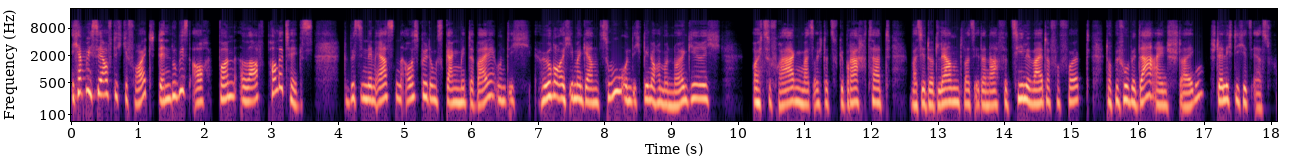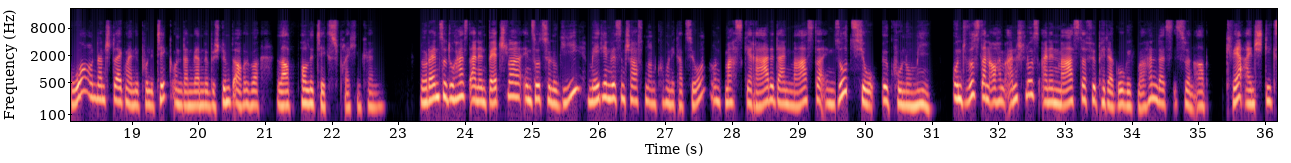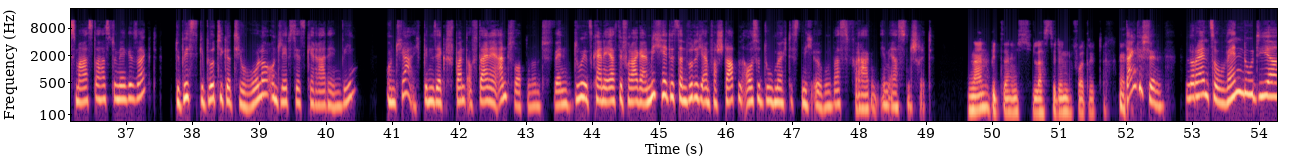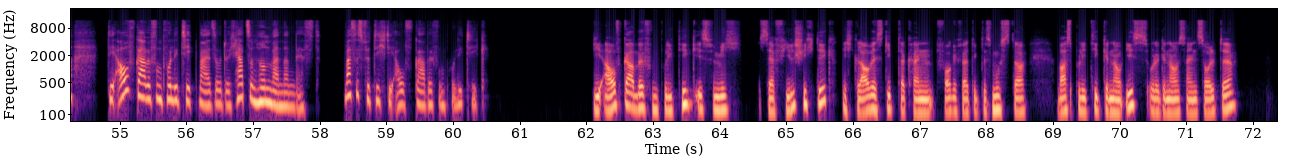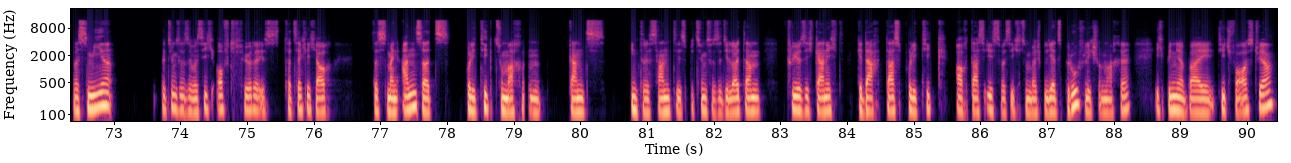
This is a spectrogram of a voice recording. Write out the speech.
Ich habe mich sehr auf dich gefreut, denn du bist auch von Love Politics. Du bist in dem ersten Ausbildungsgang mit dabei und ich höre euch immer gern zu und ich bin auch immer neugierig, euch zu fragen, was euch dazu gebracht hat, was ihr dort lernt, was ihr danach für Ziele weiterverfolgt. Doch bevor wir da einsteigen, stelle ich dich jetzt erst vor und dann steigen wir in die Politik und dann werden wir bestimmt auch über Love Politics sprechen können. Lorenzo, du hast einen Bachelor in Soziologie, Medienwissenschaften und Kommunikation und machst gerade deinen Master in Sozioökonomie und wirst dann auch im Anschluss einen Master für Pädagogik machen. Das ist so eine Art Quereinstiegsmaster, hast du mir gesagt. Du bist gebürtiger Tiroler und lebst jetzt gerade in Wien. Und ja, ich bin sehr gespannt auf deine Antworten. Und wenn du jetzt keine erste Frage an mich hättest, dann würde ich einfach starten, außer du möchtest mich irgendwas fragen im ersten Schritt. Nein, bitte, ich lasse dir den Vortritt. Dankeschön. Lorenzo, wenn du dir die Aufgabe von Politik mal so durch Herz und Hirn wandern lässt, was ist für dich die Aufgabe von Politik? Die Aufgabe von Politik ist für mich sehr vielschichtig. Ich glaube, es gibt da kein vorgefertigtes Muster, was Politik genau ist oder genau sein sollte. Was mir, beziehungsweise was ich oft höre, ist tatsächlich auch, dass mein Ansatz, Politik zu machen, ganz interessant ist, beziehungsweise die Leute haben früher sich gar nicht gedacht, dass Politik auch das ist, was ich zum Beispiel jetzt beruflich schon mache. Ich bin ja bei Teach for Austria.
